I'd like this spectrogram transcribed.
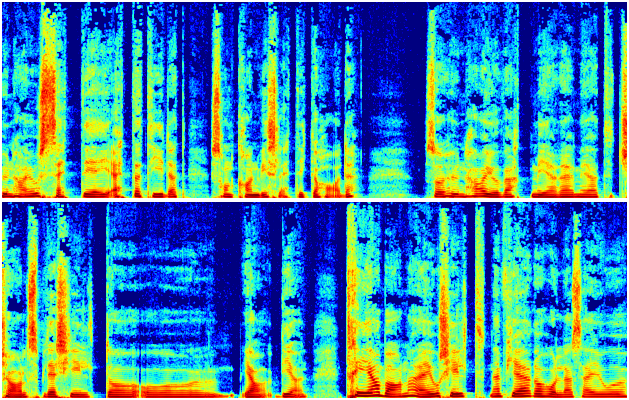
hun har jo sett det i ettertid at sånn kan vi slett ikke ha det. Så hun har jo vært mer med at Charles ble skilt, og, og ja de, Tre av barna er jo skilt. Den fjerde holder seg jo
